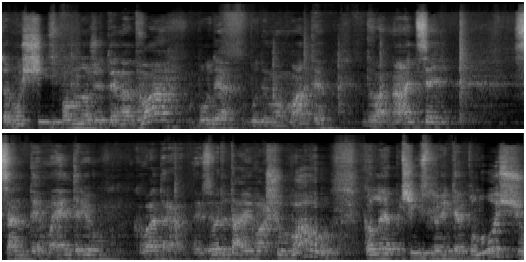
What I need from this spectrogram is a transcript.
Тому 6 помножити на 2 буде, будемо мати 12 сантиметрів квадратних. Звертаю вашу увагу, коли обчислюєте площу,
